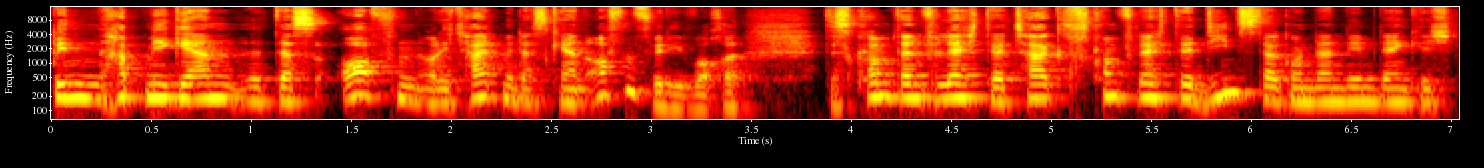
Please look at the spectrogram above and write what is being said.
bin, hab mir gern das offen oder ich halte mir das gern offen für die Woche. Das kommt dann vielleicht der Tag, es kommt vielleicht der Dienstag und an dem denke ich,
